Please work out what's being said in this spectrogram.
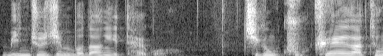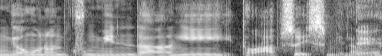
민주진보당이 되고 지금 국회 같은 경우는 국민당이 더 앞서 있습니다. 네.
